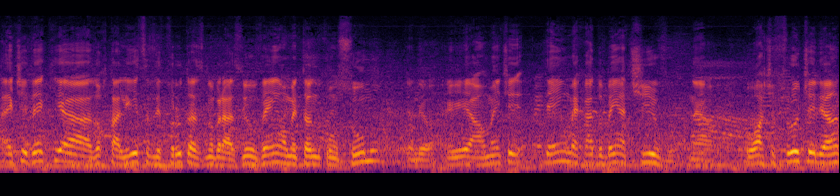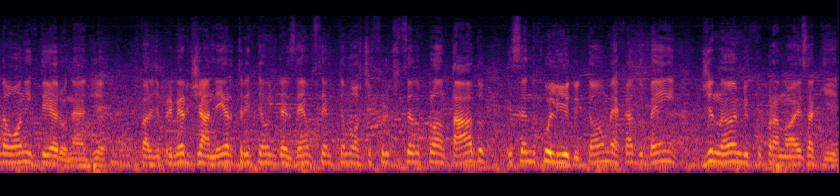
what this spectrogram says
a gente vê que as hortaliças e frutas no Brasil vêm aumentando o consumo, entendeu? E realmente tem um mercado bem ativo, né? O hortifruti ele anda o ano inteiro, né? De, de 1 de janeiro, 31 de dezembro, sempre tem um hortifruti sendo plantado e sendo colhido. Então é um mercado bem dinâmico para nós aqui.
